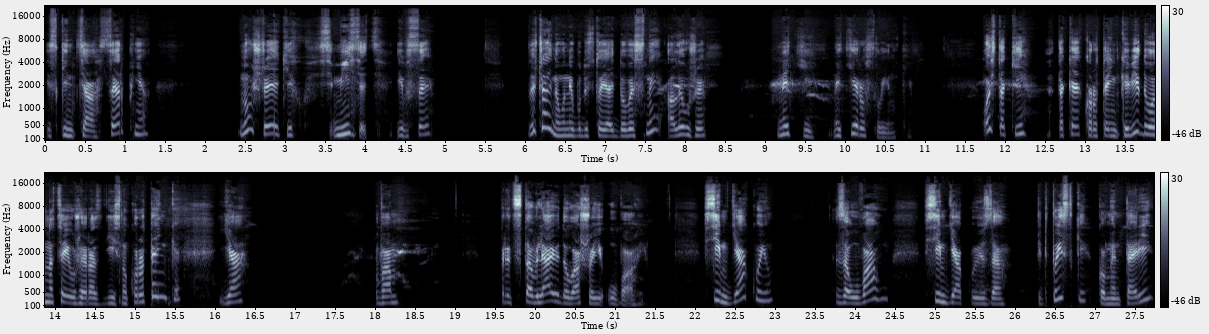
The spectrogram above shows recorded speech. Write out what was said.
із кінця серпня Ну, ще якийсь місяць і все. Звичайно, вони будуть стояти до весни, але вже не ті, не ті рослинки. Ось такі, таке коротеньке відео. На цей уже раз дійсно коротеньке. Я вам представляю до вашої уваги. Всім дякую за увагу, всім дякую за підписки, коментарі,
